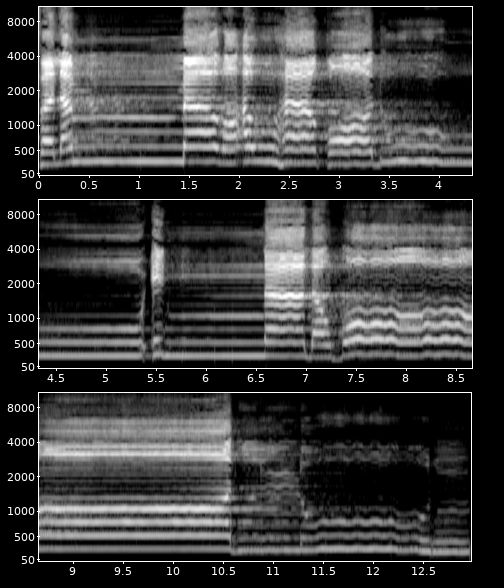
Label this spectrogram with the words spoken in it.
فلما رأوها قالوا إنا لضالون۔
